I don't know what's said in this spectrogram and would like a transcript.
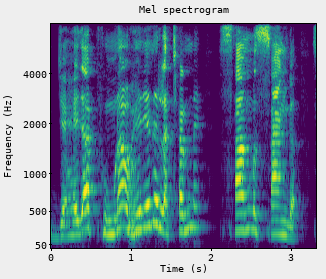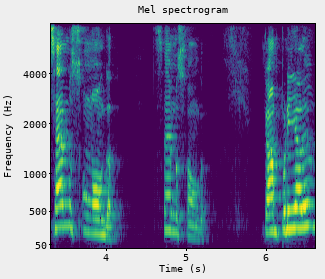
ਜਿਹੇ ਜਾ ਫੋਨਾ ਉਹ ਜਿਹੇ ਦੇ ਲੱਛਣ ਨੇ। ਸੈਮਸੰਗ ਸੈਮਸੰਗ ਸੈਮਸੰਗ ਕੰਪਨੀ ਵਾਲਿਓ,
